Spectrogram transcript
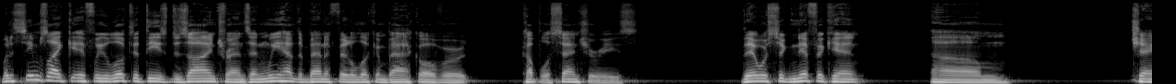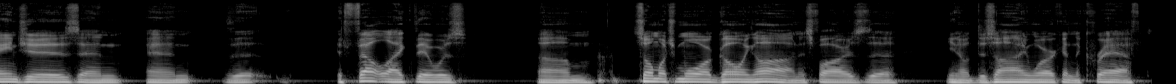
But it seems like if we looked at these design trends, and we have the benefit of looking back over a couple of centuries, there were significant um, changes, and and the it felt like there was um, so much more going on as far as the you know design work and the craft.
